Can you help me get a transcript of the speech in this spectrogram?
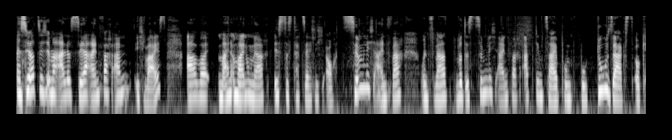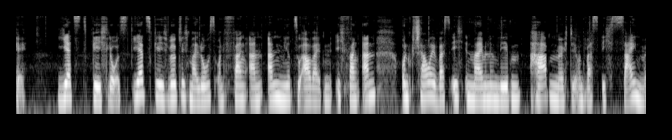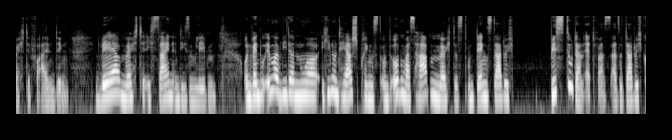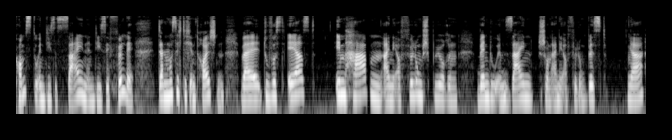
es hört sich immer alles sehr einfach an, ich weiß, aber meiner Meinung nach ist es tatsächlich auch ziemlich einfach. Und zwar wird es ziemlich einfach ab dem Zeitpunkt, wo du sagst, okay, jetzt gehe ich los. Jetzt gehe ich wirklich mal los und fange an, an mir zu arbeiten. Ich fange an und schaue, was ich in meinem Leben haben möchte und was ich sein möchte vor allen Dingen. Wer möchte ich sein in diesem Leben? Und wenn du immer wieder nur hin und her springst und irgendwas haben möchtest und denkst, dadurch bist du dann etwas, also dadurch kommst du in dieses Sein, in diese Fülle, dann muss ich dich enttäuschen, weil du wirst erst im Haben eine Erfüllung spüren, wenn du im Sein schon eine Erfüllung bist. Ja,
